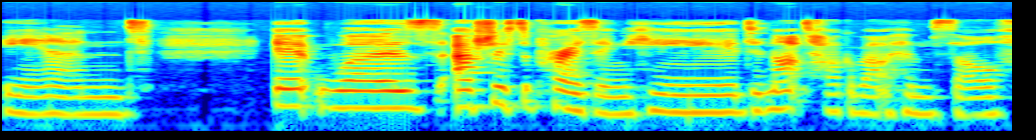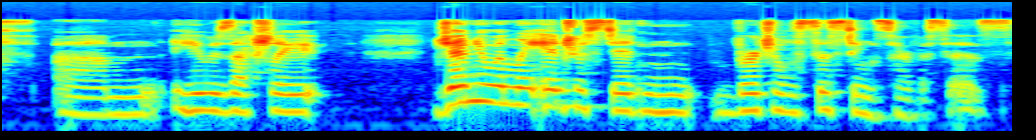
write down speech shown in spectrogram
And it was actually surprising. He did not talk about himself. Um, he was actually genuinely interested in virtual assisting services.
